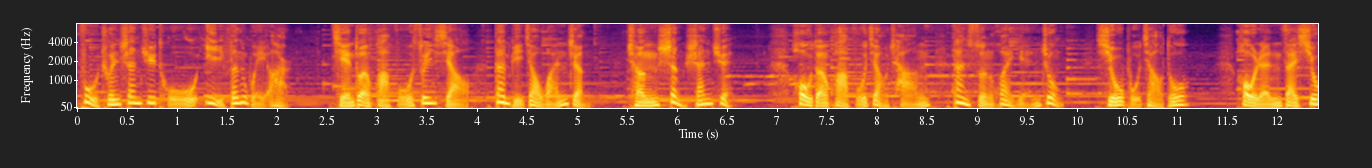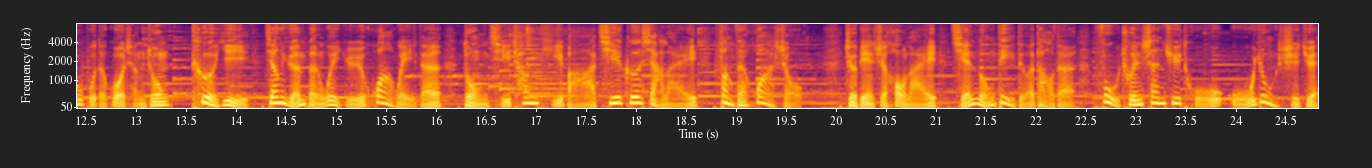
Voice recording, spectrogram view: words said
《富春山居图》一分为二，前段画幅虽小，但比较完整，称圣山卷；后段画幅较长，但损坏严重，修补较多。后人在修补的过程中，特意将原本位于画尾的董其昌提拔切割下来，放在画首，这便是后来乾隆帝得到的《富春山居图》无用诗卷。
